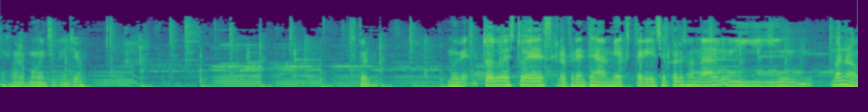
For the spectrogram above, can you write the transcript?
Déjame lo pongo en silencio. Muy bien, todo esto es referente a mi experiencia personal y bueno,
